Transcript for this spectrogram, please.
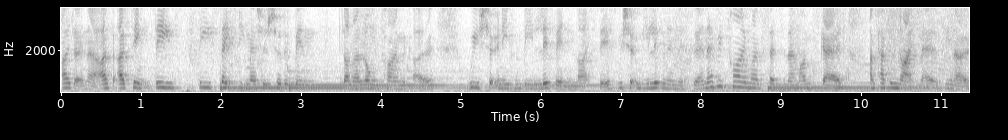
I don't know. I, I think these these safety measures should have been done a long time ago. We shouldn't even be living like this. We shouldn't be living in this way. And every time I've said to them, I'm scared. I'm having nightmares. You know,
